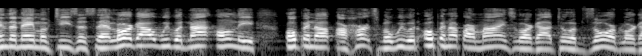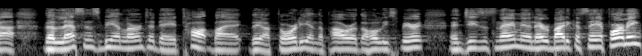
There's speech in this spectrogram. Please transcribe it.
in the name of Jesus. That, Lord God, we would not only open up our hearts, but we would open up our minds, Lord God, to absorb, Lord God, the lessons being learned today, taught by the authority and the power of the Holy Spirit. In Jesus' name, and everybody can say it for me.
